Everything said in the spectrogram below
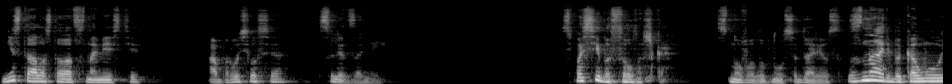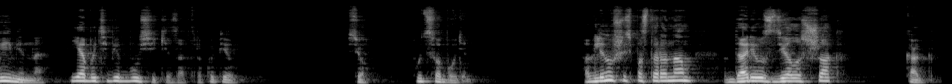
не стал оставаться на месте, а бросился вслед за ней. «Спасибо, солнышко!» — снова улыбнулся Дариус. «Знать бы, кому именно! Я бы тебе бусики завтра купил!» «Все, путь свободен!» Оглянувшись по сторонам, Дариус сделал шаг, как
